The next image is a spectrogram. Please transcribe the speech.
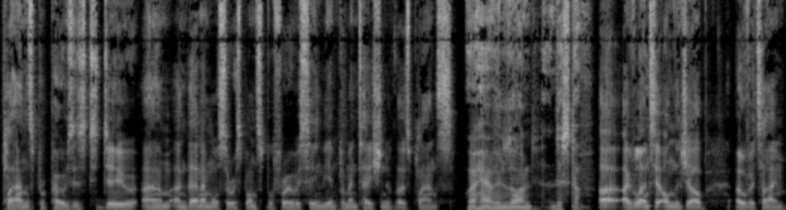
plans, proposes to do, um, and then I'm also responsible for overseeing the implementation of those plans. Where have you learned this stuff? Uh, I've learned it on the job. over time.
